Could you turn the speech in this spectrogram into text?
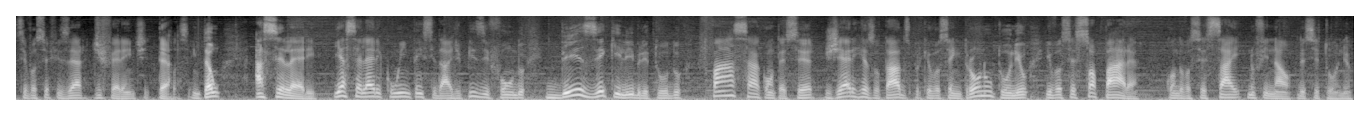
se você fizer diferente delas. Então, acelere e acelere com intensidade, pise fundo, desequilibre tudo, faça acontecer, gere resultados porque você entrou num túnel e você só para quando você sai no final desse túnel.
